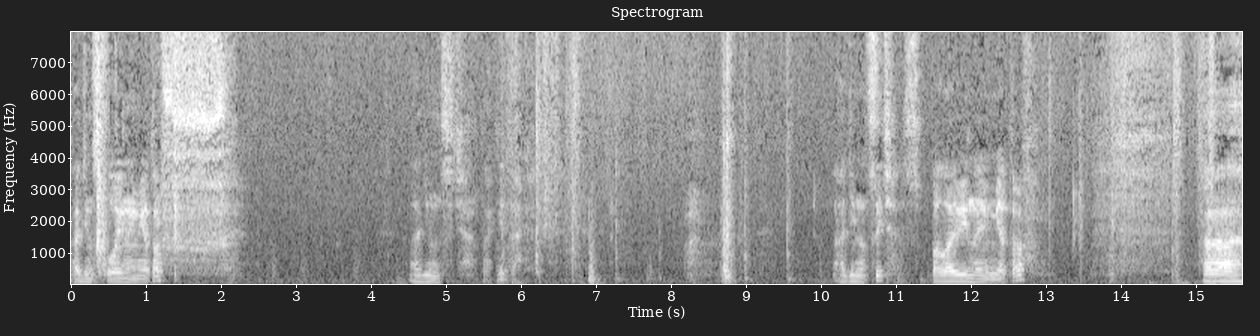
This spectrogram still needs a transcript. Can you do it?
11 с половиной метров. 11 так, не так. 11 с половиной метров. А,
